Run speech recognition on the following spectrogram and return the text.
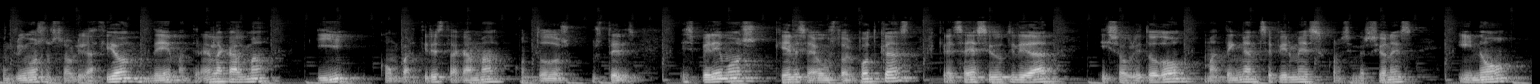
cumplimos nuestra obligación de mantener la calma y compartir esta calma con todos ustedes. Esperemos que les haya gustado el podcast, que les haya sido de utilidad y sobre todo manténganse firmes con las inversiones y no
